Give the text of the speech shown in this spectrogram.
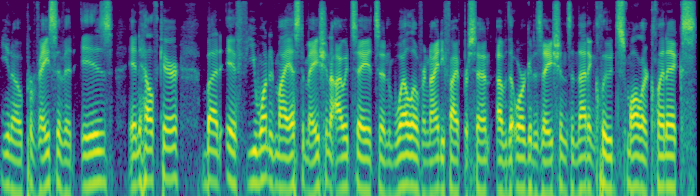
you know pervasive it is in healthcare. But if you wanted my estimation, I would say it's in well over 95% of the organizations, and that includes smaller clinics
